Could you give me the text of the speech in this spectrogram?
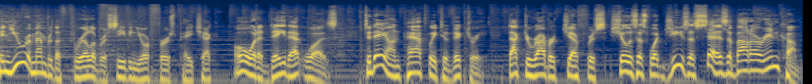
Can you remember the thrill of receiving your first paycheck? Oh, what a day that was. Today on Pathway to Victory, Dr. Robert Jeffress shows us what Jesus says about our income.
